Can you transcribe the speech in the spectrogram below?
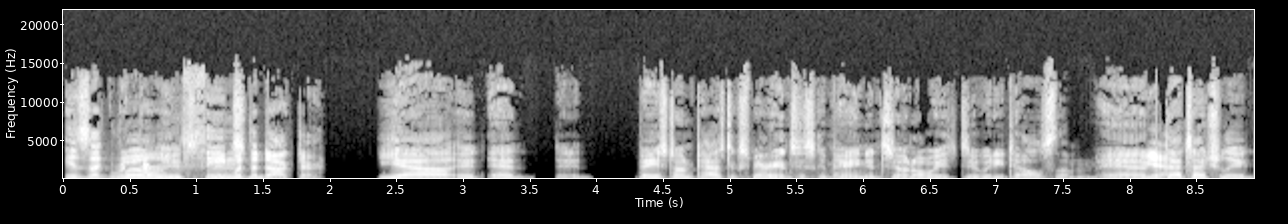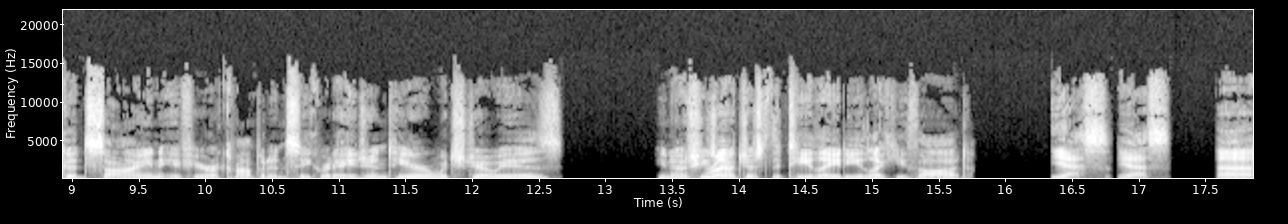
is a recurring well, it's, theme it's, with the doctor. Yeah, it, it, it based on past experience, his companions don't always do what he tells them. And yeah. that's actually a good sign if you're a competent secret agent here, which Jo is. You know, she's right. not just the tea lady like you thought. Yes, yes. Uh,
